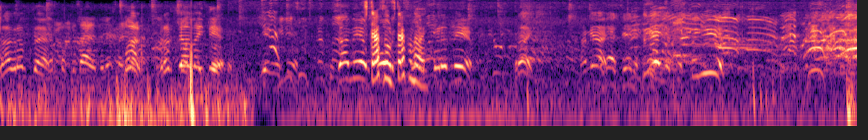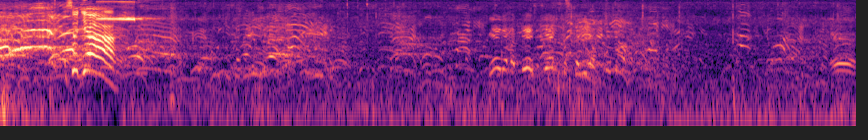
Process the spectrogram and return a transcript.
За гравцем. Марк, гравця знайди. За ним. Штрафну, Корпус, штрафну давай. Перед ним. Грай. На м'яч. Деня, ти стоїш. Суддя! Деня, Матвей, стенку стоїть. Е,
